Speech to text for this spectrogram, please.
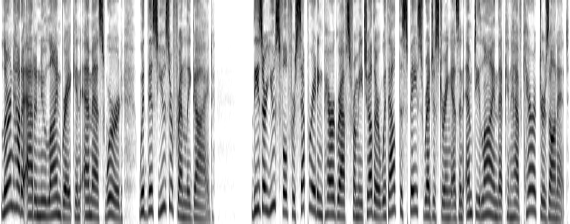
Learn how to add a new line break in MS Word with this user-friendly guide. These are useful for separating paragraphs from each other without the space registering as an empty line that can have characters on it.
